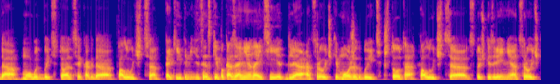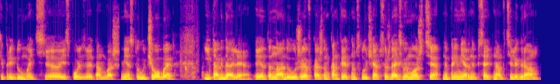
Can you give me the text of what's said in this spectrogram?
да, могут быть ситуации, когда получится какие-то медицинские показания найти для отсрочки. Может быть, что-то получится с точки зрения отсрочки придумать, э, используя там ваше место учебы и так далее. Это надо уже в каждом конкретном случае обсуждать. Вы можете, например, написать нам в Телеграм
